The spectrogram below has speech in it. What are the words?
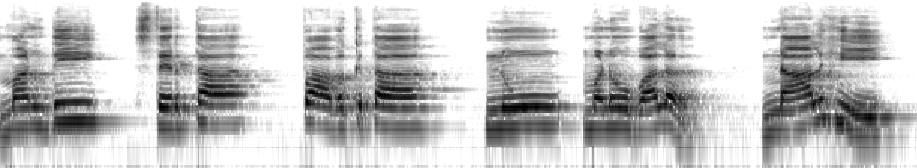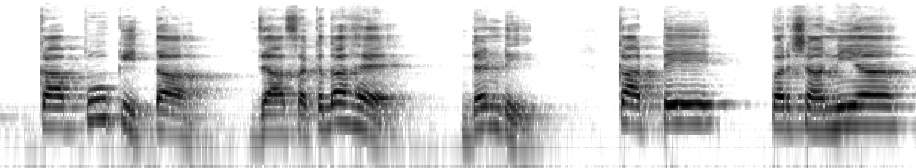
ਮਨ ਦੀ ਸਥਿਰਤਾ, ਭਾਵਕਤਾ ਨੂੰ ਮਨੋਬਲ ਨਾਲ ਹੀ ਕਾਬੂ ਕੀਤਾ ਜਾ ਸਕਦਾ ਹੈ। ਡੰਡੀ, ਘਾਟੇ, ਪਰੇਸ਼ਾਨੀਆਂ,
